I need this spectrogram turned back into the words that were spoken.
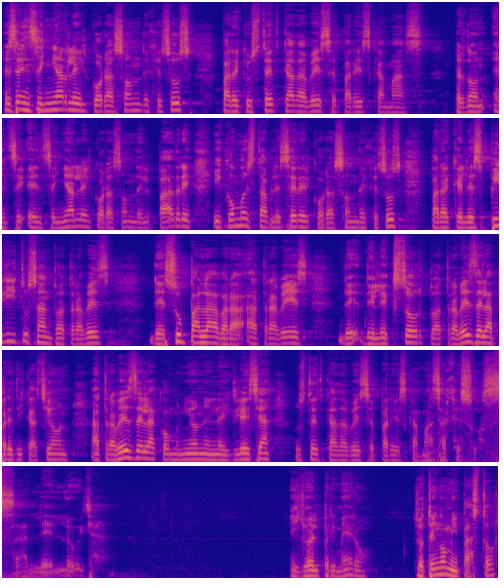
es a enseñarle el corazón de Jesús para que usted cada vez se parezca más perdón, enseñarle el corazón del Padre y cómo establecer el corazón de Jesús para que el Espíritu Santo a través de su palabra, a través del exhorto, a través de la predicación, a través de la comunión en la iglesia, usted cada vez se parezca más a Jesús. Aleluya. Y yo el primero, yo tengo mi pastor.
